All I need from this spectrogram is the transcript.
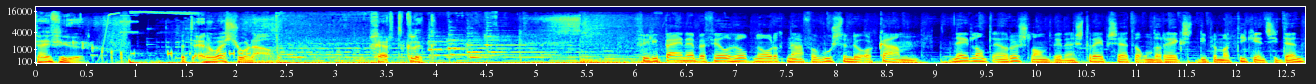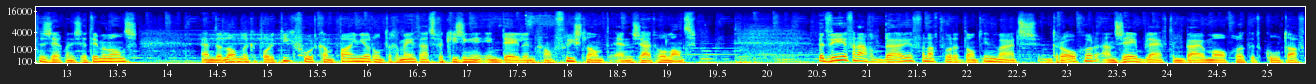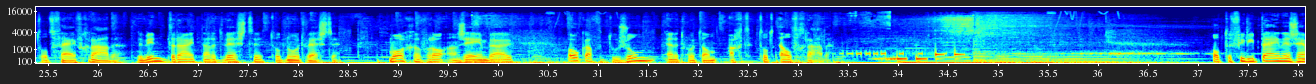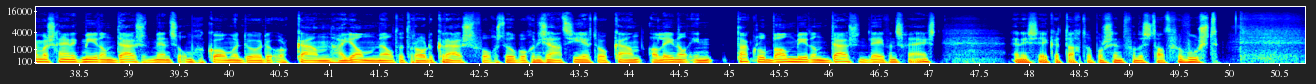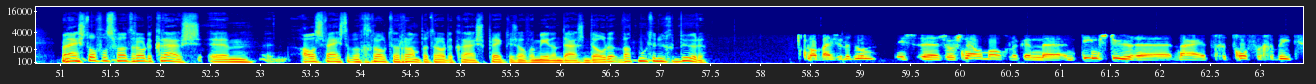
5 uur. Het NOS-journaal. Gert Kluk. Filipijnen hebben veel hulp nodig na verwoestende orkaan. Nederland en Rusland willen een streep zetten onder reeks diplomatieke incidenten, zegt minister Timmermans. En de landelijke politiek voert campagne rond de gemeenteraadsverkiezingen in delen van Friesland en Zuid-Holland. Het weer vanavond buien. Vannacht wordt het land inwaarts droger. Aan zee blijft een bui mogelijk. Het koelt af tot 5 graden. De wind draait naar het westen tot noordwesten. Morgen vooral aan zee en bui. Ook af en toe zon en het wordt dan 8 tot 11 graden. Op de Filipijnen zijn waarschijnlijk meer dan duizend mensen omgekomen door de orkaan Haiyan, meldt het Rode Kruis. Volgens de hulporganisatie heeft de orkaan alleen al in Tacloban meer dan duizend levens geëist en is zeker 80% van de stad verwoest. Marijn Stoffels van het Rode Kruis. Ehm, alles wijst op een grote ramp. Het Rode Kruis spreekt dus over meer dan duizend doden. Wat moet er nu gebeuren? Wat wij zullen doen is uh, zo snel mogelijk een, uh, een team sturen naar het getroffen gebied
